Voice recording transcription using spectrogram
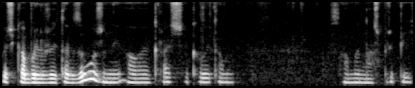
Хоч кабель вже і так заложений, але краще, коли там саме наш припій.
